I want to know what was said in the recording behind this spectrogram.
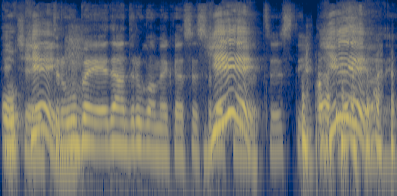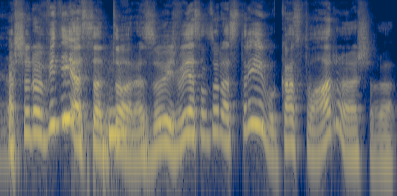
okej. Trube jedan drugome kad se sretnu Je! na cesti. Je, da. znaš ono, vidio sam to, razumiješ, vidio sam to na streamu, kao stvarno, znaš ono,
